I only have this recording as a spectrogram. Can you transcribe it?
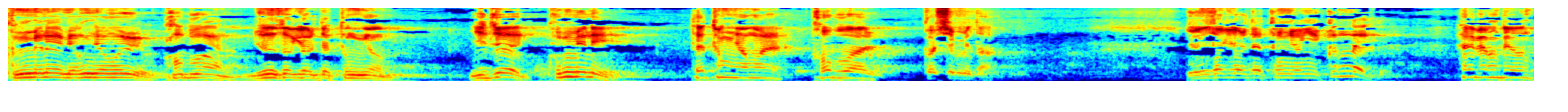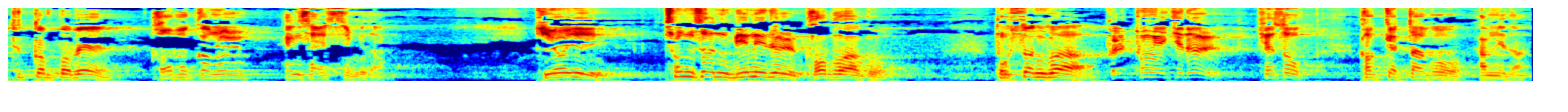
국민의 명령을 거부한 윤석열 대통령, 이제 국민이 대통령을 거부할 것입니다. 윤석열 대통령이 끝내 해병대원 특검법의 거부권을 행사했습니다. 기어이 총선 민의를 거부하고 독선과 불통의 길을 계속 걷겠다고 합니다.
